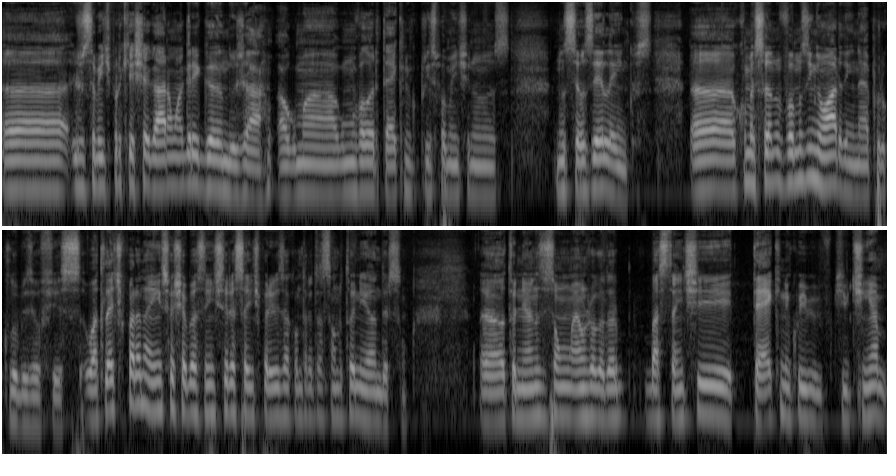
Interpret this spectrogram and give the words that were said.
uh, justamente porque chegaram agregando já alguma, algum valor técnico, principalmente nos, nos seus elencos. Uh, começando, vamos em ordem, né, por clubes eu fiz. O Atlético Paranaense eu achei bastante interessante para eles a contratação do Tony Anderson. Uh, o Tony Anderson é um jogador bastante técnico e que tinha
